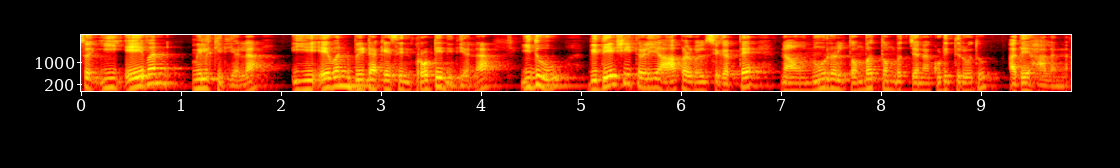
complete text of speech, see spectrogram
so ಈ ಎ ಒನ್ ಮಿಲ್ಕ್ ಇದೆಯಲ್ಲ, ಈ A one beta casein protein ಇದೆಯಲ್ಲ, ಇದು ವಿದೇಶಿ ತಳಿಯ ಆಕಳುಗಳು ಸಿಗುತ್ತೆ. ನಾವು ನೂರಲ್ಲಿ ತೊಂಬತ್ತೊಂಬತ್ತು ಜನ ಕುಡಿತಿರೋದು ಅದೇ ಹಾಲನ್ನು.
